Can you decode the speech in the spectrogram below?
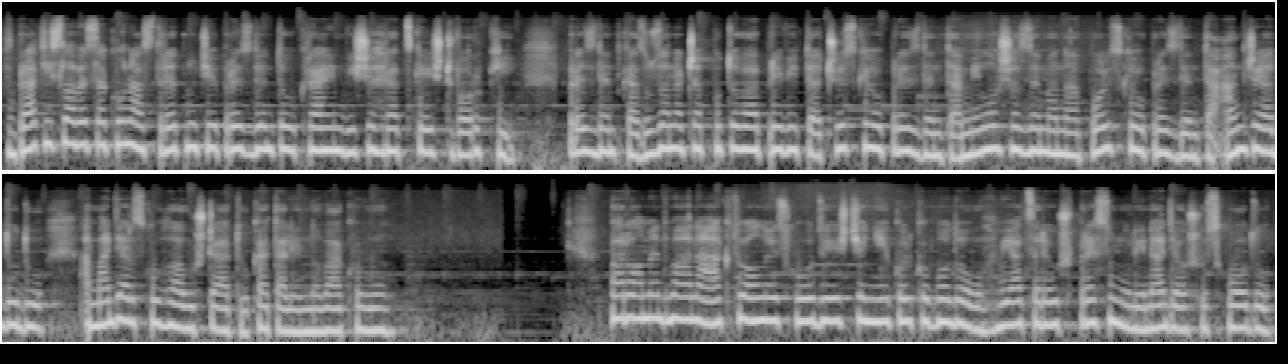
V Bratislave sa koná stretnutie prezidentov krajín Vyšehradskej štvorky. Prezidentka Zuzana Čaputová privíta českého prezidenta Miloša Zemana, poľského prezidenta Andreja Dudu a maďarskú hlavu štátu Katalin Novákovú. Parlament má na aktuálnej schôdzi ešte niekoľko bodov. Viacere už presunuli na ďalšiu schôdzu.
